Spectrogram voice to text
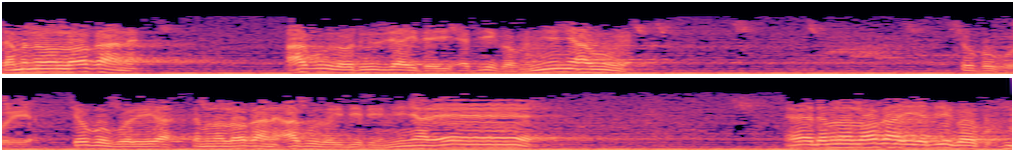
သမဏလောကနဲ့အကုသိုလ်ဒုစရိုက်တွေအပြစ်ကိုမမြင်ကြဘူးလေချို့ပုဂ္ဂိုလ်တွေက ချို့ပုဂ္ဂိုလ်တွေကသမဏလောကနဲ့အကုသိုလ်အပြစ်တွေမြင်ကြတယ်အဲသမဏလောကကြီးအပြစ်ကိုမ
